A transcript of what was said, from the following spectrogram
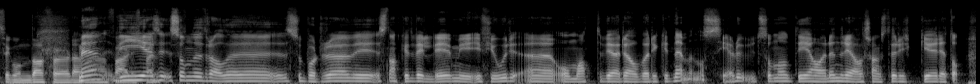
Segunda før den Men er vi som nøytrale supportere Vi snakket veldig mye i fjor om at vi har Realva rykket ned, men nå ser det ut som at de har en real sjanse til å rykke rett opp.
